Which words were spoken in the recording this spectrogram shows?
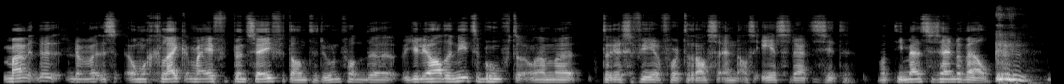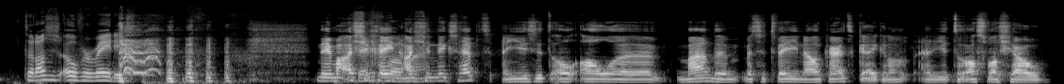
Maar de, de- is- om gelijk maar even punt 7 dan te doen. Van de, jullie hadden niet de behoefte om eh, te reserveren voor het terras en als eerste daar te zitten. Want die mensen zijn er wel. Het terras is overrated. Nee, maar als je, geen, gewoon, als je niks hebt en je zit al, al eh, maanden met z'n tweeën naar elkaar te kijken dan, en je terras was jouw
